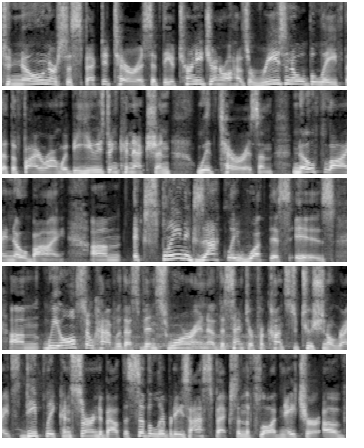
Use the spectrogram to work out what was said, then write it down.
to known or suspected terrorists if the Attorney General has a reasonable belief that the firearm would be used in connection with terrorism. No fly, no buy. Um, explain exactly what this is. Um, we also have with us Vince Warren of the Center for Constitutional Rights, deeply concerned about the civil liberties aspects and the flawed nature of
